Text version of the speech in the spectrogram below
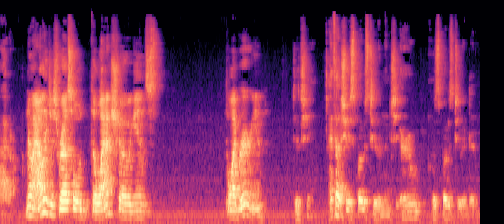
I don't. know. no, Allie just wrestled the last show against the librarian. Did she? I thought she was supposed to, and then she or was supposed to and didn't.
